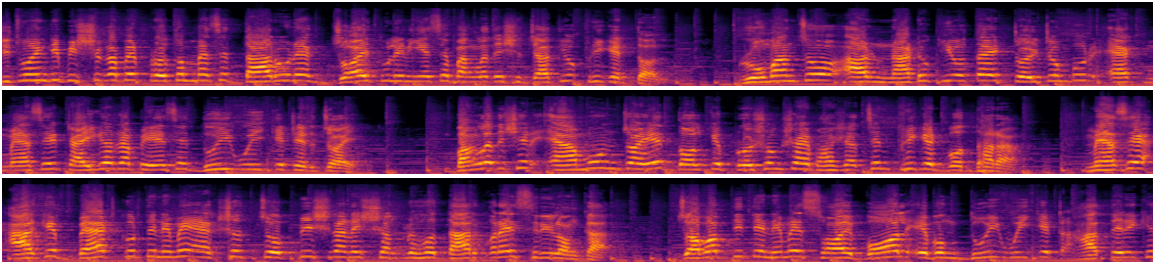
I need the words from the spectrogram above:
টি টোয়েন্টি বিশ্বকাপের প্রথম ম্যাচে দারুণ এক জয় তুলে নিয়েছে বাংলাদেশ জাতীয় ক্রিকেট দল। রোমাঞ্চ আর নাটকীয়তায় টৈটম্বুর এক ম্যাচে টাইগাররা পেয়েছে দুই উইকেটের জয়। বাংলাদেশের এমন জয়ে দলকে প্রশংসায় ভাসাচ্ছেন ক্রিকেট বোদ্ধারা। ম্যাচে আগে ব্যাট করতে নেমে একশো চব্বিশ রানের সংগ্রহ দাঁড় করায় শ্রীলঙ্কা। জবাব দিতে নেমে ছয় বল এবং দুই উইকেট হাতে রেখে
